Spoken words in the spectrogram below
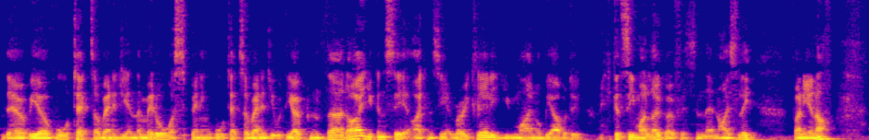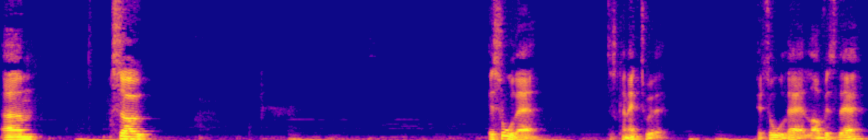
there will be a vortex of energy in the middle, a spinning vortex of energy. With the open third eye, you can see it. I can see it very clearly. You might not be able to. You can see my logo fits in there nicely, funny enough. Um, so, it's all there. Just connect with it. It's all there. Love is there.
